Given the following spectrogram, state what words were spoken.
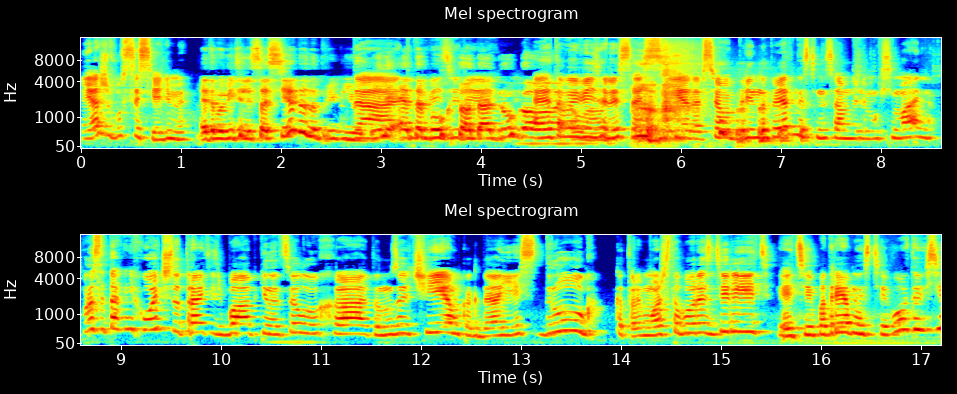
Я живу с соседями. Это мы видели соседа на превью? Да, Или это был видели- кто-то другой? Это вы видели соседа. Все, блин, на поверхности на самом деле максимально. Просто так не хочется тратить бабки на целую хату. Ну зачем, когда есть друг, который может с тобой разделить эти потребности? Вот и все.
